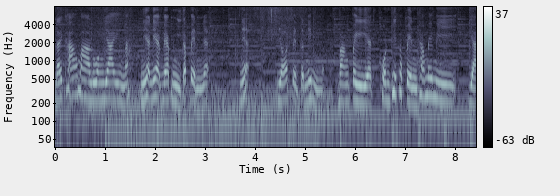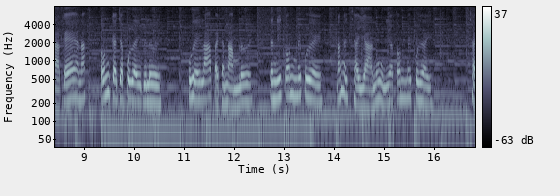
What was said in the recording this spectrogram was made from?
ได้ข้าวมารวงใหญ่เห็นไหมเนี่ยเนี่ยแบบนี้ก็เป็นเนี่ยเนี่ยยอดเป็นกระนิ่ม บางปีคนที่เขาเป็นถ้าไม่มียาแก้นะ ต้นก็จะเปื่อยไปเลย เปื่อยล้าไปกระหน่ำเลย แต่นี้ต้นไม่เปื่อยตั้งแต่ใช้ยานู่นเนี่ยต้นไม่เปื่อยใช้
